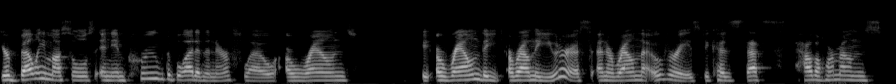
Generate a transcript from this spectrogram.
your belly muscles and improve the blood and the nerve flow around around the around the uterus and around the ovaries because that's how the hormones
